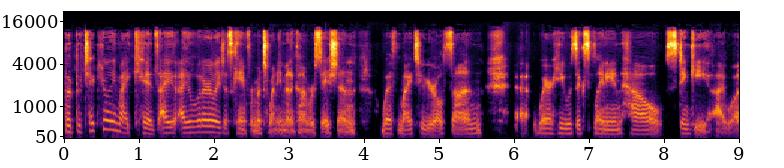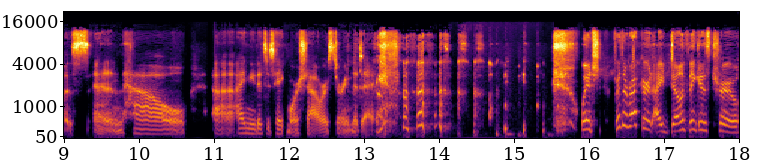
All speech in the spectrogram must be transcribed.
but particularly my kids. I, I literally just came from a 20 minute conversation with my two year old son uh, where he was explaining how stinky I was and how uh, I needed to take more showers during the day. which for the record i don't think is true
